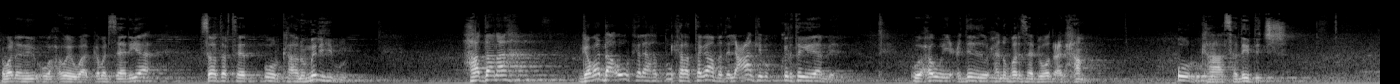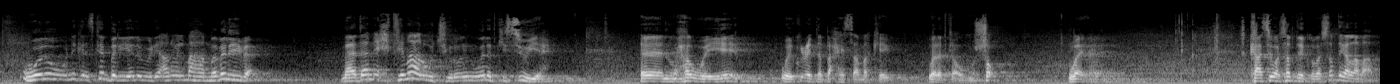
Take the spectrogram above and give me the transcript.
Gabadhani waxa wey waa gabadh zaaniyaa sidaa darteed uurkaanu melihi buuri haddana gabadha uur kale hadduu kala tagaanba de licaankiiba ku kala tegayaan be waxa weye ciddadeeda waxay noqonaysaa biwadci alxaml uurkaas hadday dejiso. Walow iska beryeelo u yidhi anu ilmaha mabelihiba maadaama ixtimaal uu jiro in weladkiisi uu yahay. Waxaa weeye way ku cidda baxaysaa markay weladka umusho. Waay kaasi waa shardiga koobaad shardiga labaad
